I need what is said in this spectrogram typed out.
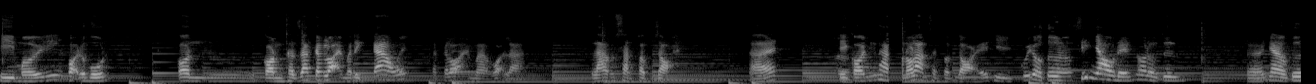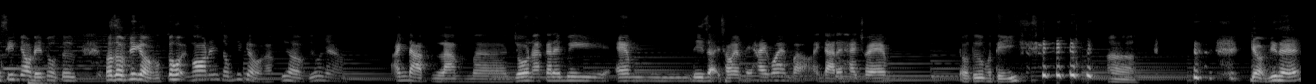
thì mới gọi được vốn. Còn còn thật ra cái loại mà đỉnh cao ấy là cái loại mà gọi là làm sản phẩm giỏi. Đấy thì có những thằng nó làm sản phẩm giỏi ấy, thì quỹ đầu tư nó xít nhau đến nó đầu tư. Đấy, nhà đầu tư xít nhau đến đầu tư. Nó giống như kiểu cơ hội ngon ấy giống như kiểu là bây giờ ví dụ như nào anh đạt làm uh, John Academy em đi dạy xong em thấy hay quá em bảo anh đạt đây hay cho em đầu tư một tí. À. kiểu như thế.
